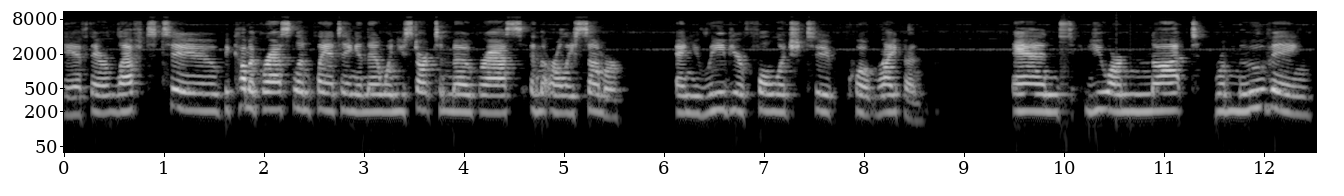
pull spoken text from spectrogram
if they're left to become a grassland planting, and then when you start to mow grass in the early summer and you leave your foliage to quote ripen, and you are not removing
